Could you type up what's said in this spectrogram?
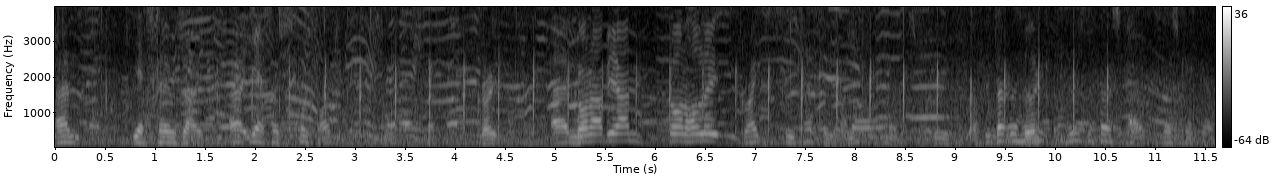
Um, yes, Claire Zoe. Uh, yes, I she's qualified. Great. Um, Go on, Abian. Go on, Holly. Great to see Kathleen, man. I Don't know who, who's the first girl, first kid girl.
